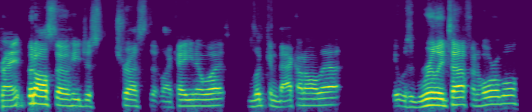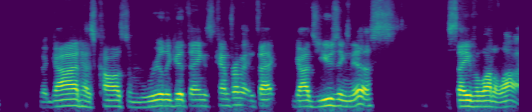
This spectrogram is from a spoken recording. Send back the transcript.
Right. but also he just trusts that like hey you know what looking back on all that it was really tough and horrible but god has caused some really good things to come from it in fact god's using this to save a lot of lives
